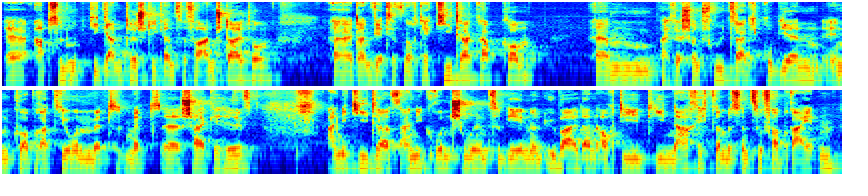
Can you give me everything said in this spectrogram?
Äh, absolut gigantisch, die ganze Veranstaltung. Äh, dann wird jetzt noch der Kita Cup kommen, ähm, weil wir schon frühzeitig probieren, in Kooperation mit, mit äh, Schalke hilft, an die Kitas, an die Grundschulen zu gehen und überall dann auch die, die Nachricht so ein bisschen zu verbreiten.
